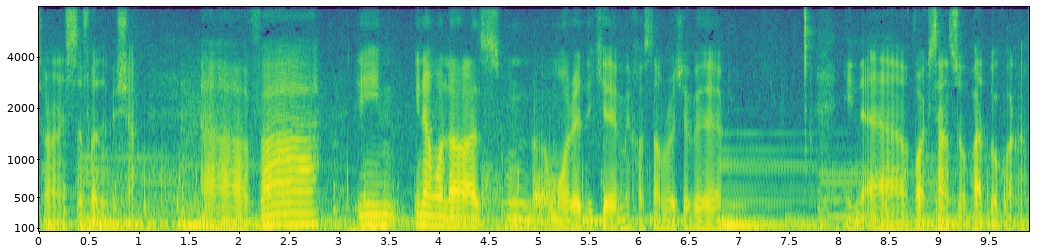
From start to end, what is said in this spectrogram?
می‌تونن استفاده بشن. و این اینم حالا از اون موردی که می‌خواستم راجع به این واکسن صحبت بکنم.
